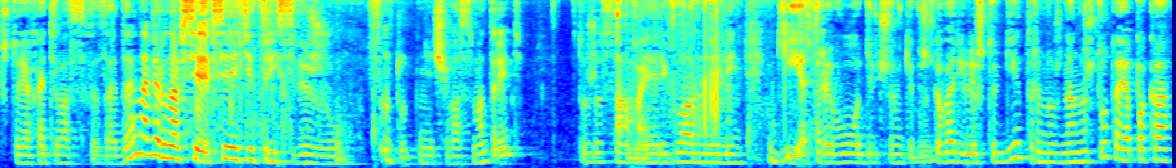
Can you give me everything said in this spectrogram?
что я хотела связать. Да, наверное, все, все эти три свяжу. Ну, тут нечего смотреть. То же самое, регланные линии. Гетры, вот, девчонки, вы же говорили, что гетры нужны. Ну, что-то я пока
